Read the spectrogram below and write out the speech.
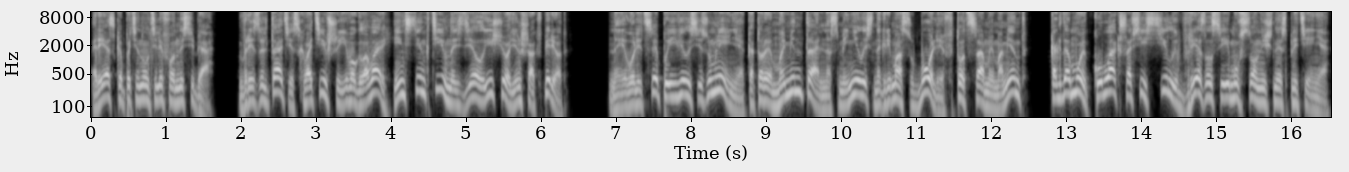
Резко потянул телефон на себя. В результате схвативший его главарь инстинктивно сделал еще один шаг вперед. На его лице появилось изумление, которое моментально сменилось на гримасу боли в тот самый момент, когда мой кулак со всей силы врезался ему в солнечное сплетение.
